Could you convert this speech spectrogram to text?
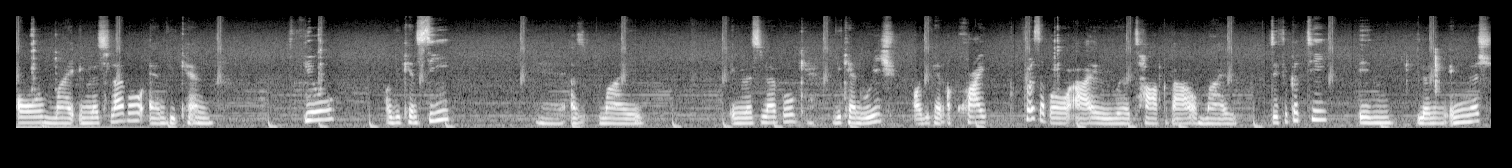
all my English level and you can feel or you can see uh, as my English level you can reach or you can acquire. First of all, I will talk about my difficulty in learning English.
